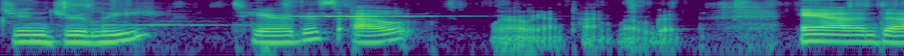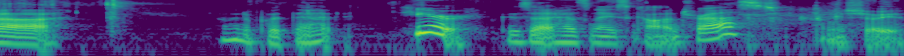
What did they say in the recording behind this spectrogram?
gingerly tear this out. Where are we on time? Where we're good. And uh, I'm going to put that here because that has nice contrast. Let me show you.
